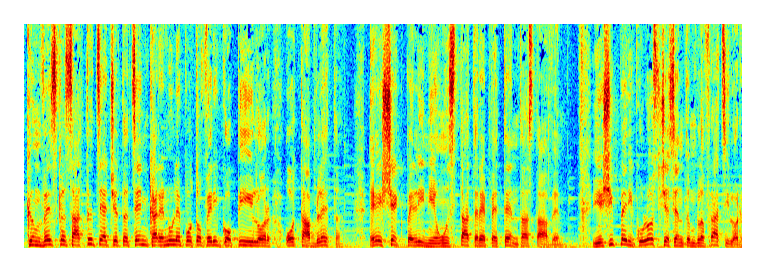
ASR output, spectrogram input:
Când vezi că sunt atâția cetățeni care nu le pot oferi copiilor o tabletă? Eșec pe linie, un stat repetent, asta avem E și periculos ce se întâmplă, fraților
